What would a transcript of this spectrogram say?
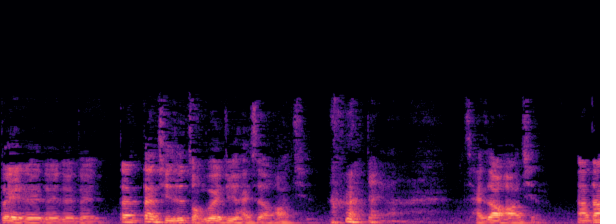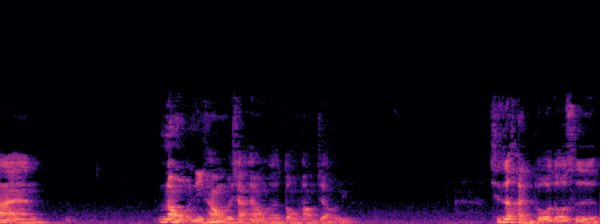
对对对对对，但但其实总归一句还是要花钱。对啊，才知道花钱。那当然，那我你看，我们想象我们的东方教育，其实很多都是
